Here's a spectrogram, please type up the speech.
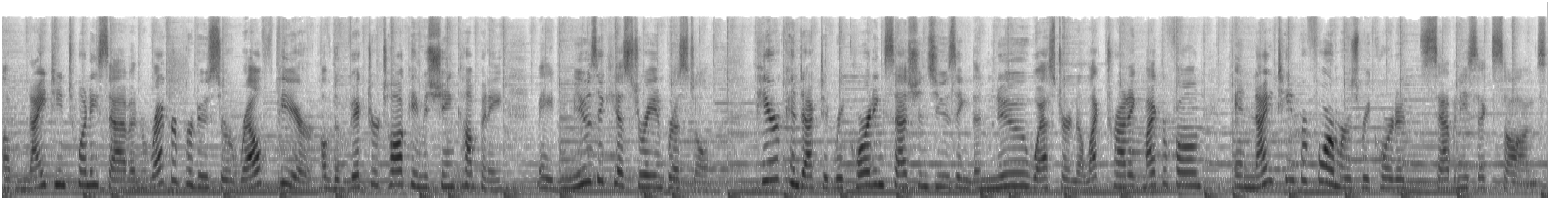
of 1927, record producer Ralph Peer of the Victor Talking Machine Company made music history in Bristol. Peer conducted recording sessions using the new Western Electric microphone, and 19 performers recorded 76 songs.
